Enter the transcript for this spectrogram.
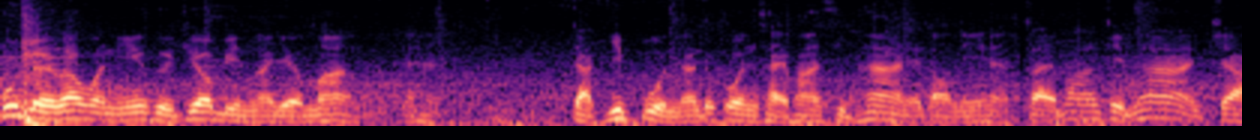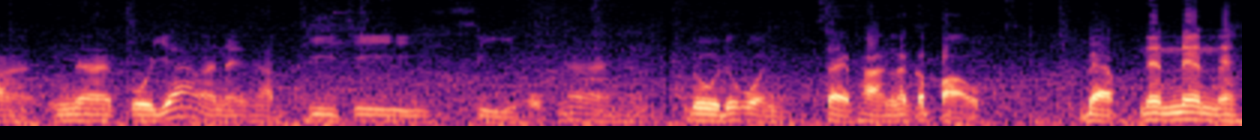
พูดเลยว่าวันนี้คือเที่ยวบินมาเยอะมากนะฮะจากญี่ปุ่นนะทุกคนสายพาน 15 ในตอนนี้ฮะสายพาน 15 จากนาโกย่านะครับ TG 465ครับดูทุกคนสายพานและกระเป๋า แบบแน่นๆนะ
